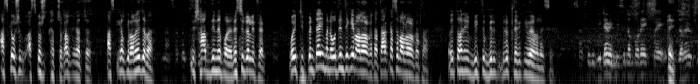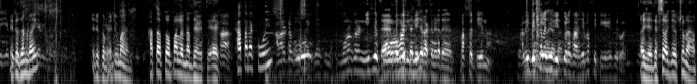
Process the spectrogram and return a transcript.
আজকে ওষুধ আজকে ওষুধ খাচ্ছ কালকে খাচ্ছ। আজকে কালকে ভালো হয়ে যাবা? ওই- তুমি সাত দিনের পরে রেসিডুয়াল ইফেক্ট ওই ট্রিটমেন্টটাই মানে ওদিন থেকেই ভালো হওয়ার কথা তার কাছে ভালো হওয়ার কথা। ওই তখন বিরক্ত- বিরক্ত বিরক্ত বিক্রি করে উঠতে ইয়ে এটা দেন ভাই। এরকম এটুকু মানেন। খাতা তো পারলেন না দেখাইতে এক। খাতাটা কই? আমার একটা গরু মনে করেন নিচে রাখছেন এটা দেখেন বাচ্চা টিয়ে না। আমি করে স্যার হে বাচ্চা টিকে গেছে এই যে দেখছ ওই যে শোনো এখন।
